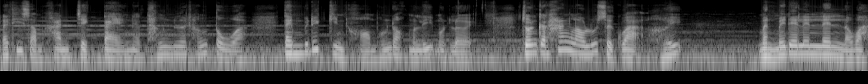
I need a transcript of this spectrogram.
และที่สำคัญเจกแตงเนี่ยทั้งเนื้อทั้งตัว เต็มไปด้วยกลิ่นหอมของดอกมะลิหมดเลย จนกระทั่งเรารู้สึกว่า เฮ้ย มันไม่ได้เล่น ๆ แล้วว่ะ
